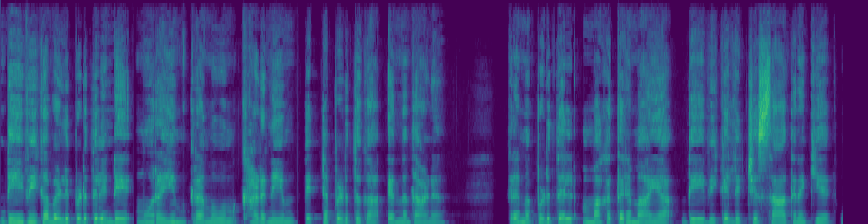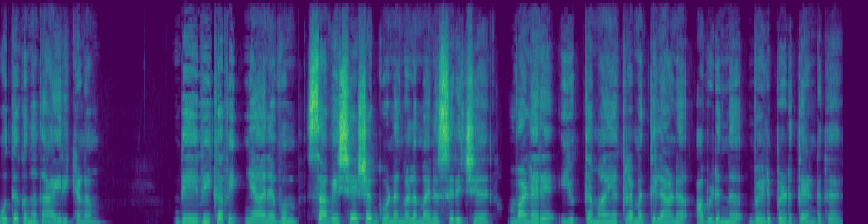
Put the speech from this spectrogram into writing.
ദൈവിക വെളിപ്പെടുത്തലിന്റെ മുറയും ക്രമവും ഘടനയും തിട്ടപ്പെടുത്തുക എന്നതാണ്. ക്രമപ്പെടുത്തൽ മഹത്തരമായ ദൈവിക ലക്ഷ്യ സാധനയ്ക്ക് ഉതകുന്നതായിരിക്കണം. ദൈവിക വിജ്ഞാനവും സവിശേഷ ഗുണങ്ങളും അനുസരിച്ച് വളരെ യുക്തമായ ക്രമത്തിലാണ് അവിടുന്ന് വെളിപ്പെടുത്തേണ്ടത്.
